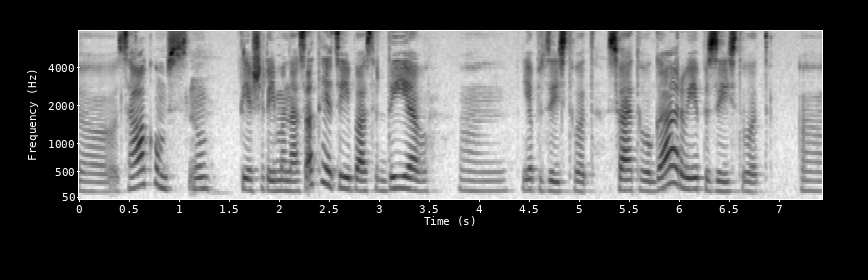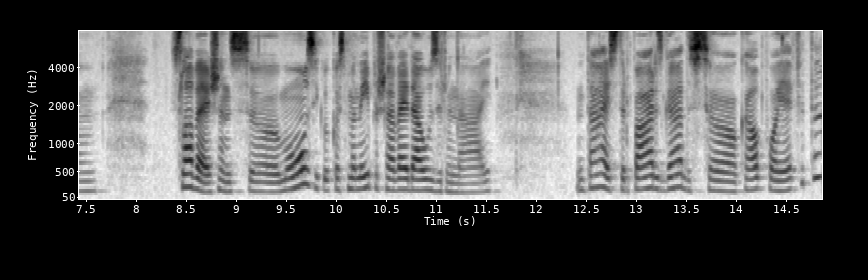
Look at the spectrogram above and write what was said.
uh, sākums, nu, tieši arī manās attiecībās ar Dievu, un iepazīstot svēto garu, iepazīstot um, slavēšanas uh, mūziku, kas man īpašā veidā uzrunāja. Un tā es tur pāris gadus uh, kalpoju efetā,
